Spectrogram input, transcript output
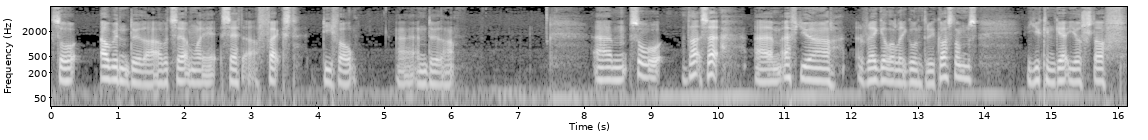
So I wouldn't do that. I would certainly set a fixed default uh, and do that. Um, so that's it. Um, if you are regularly going through customs, you can get your stuff,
